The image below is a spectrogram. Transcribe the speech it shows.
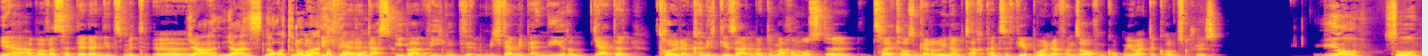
Ja, aber was hat der dann jetzt mit? Äh, ja, ja, es ist eine Otto Normalverbraucher. Und ich werde das überwiegend mich damit ernähren. Ja, dann toll, dann kann ich dir sagen, was du machen musst. Äh, 2000 Kalorien am Tag, kannst du vier Pullen davon saufen, gucken, wie weit du kommst. Tschüss. Ja, so.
